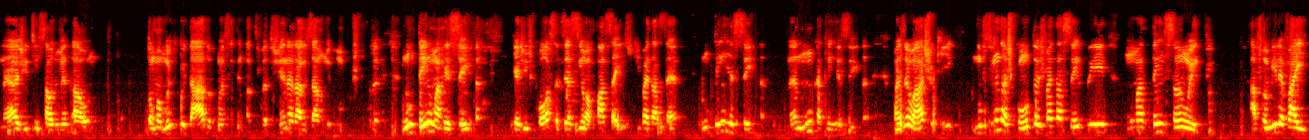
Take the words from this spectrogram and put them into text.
Né? A gente em saúde mental toma muito cuidado com essa tentativa de generalizar muito uma postura. Não tem uma receita que a gente possa dizer assim, ó, faça isso que vai dar certo. Não tem receita, né? nunca tem receita. Mas eu acho que, no fim das contas, vai estar sempre uma tensão entre a família vai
